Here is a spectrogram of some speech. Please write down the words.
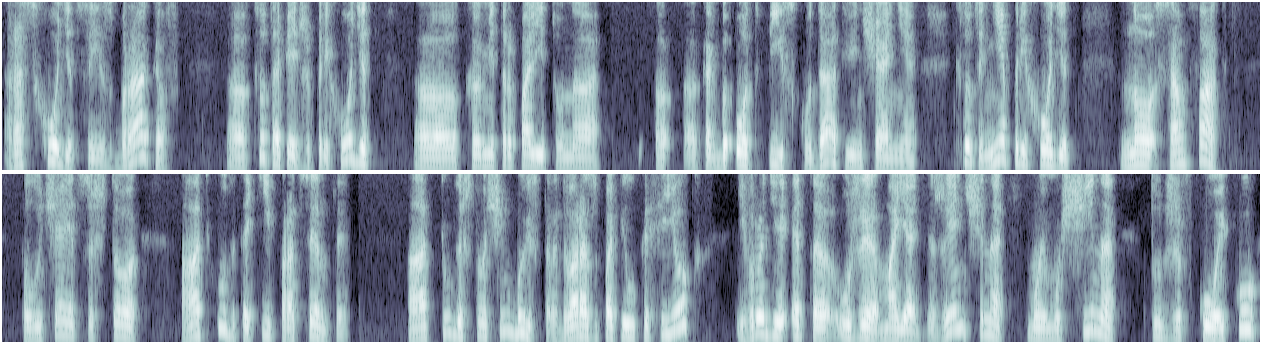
расходятся из браков, э, кто-то опять же приходит э, к митрополиту на э, как бы отписку, да, от венчания, кто-то не приходит, но сам факт получается, что а откуда такие проценты? а оттуда, что очень быстро. Два раза попил кофеек, и вроде это уже моя женщина, мой мужчина, тут же в койку,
